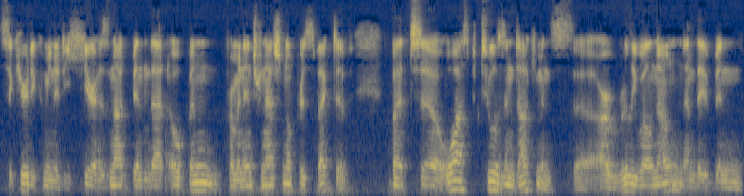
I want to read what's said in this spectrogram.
security community here has not been that open from an international perspective. But uh, tools and documents uh, are really well known, and they've been,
